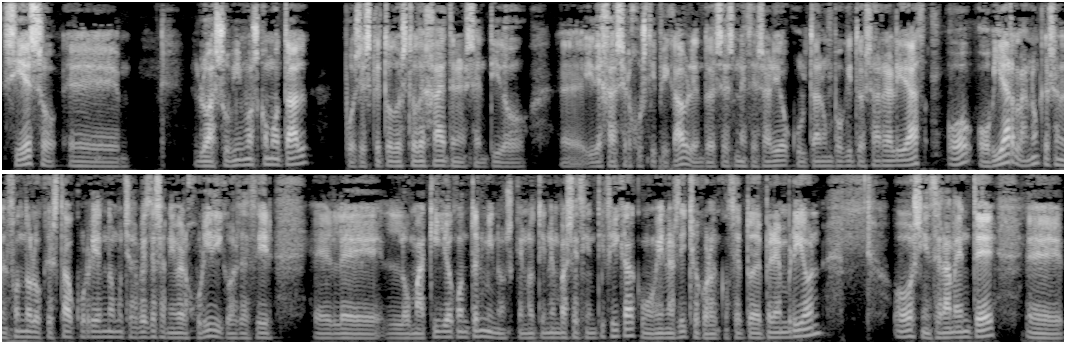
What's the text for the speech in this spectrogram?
Si eso eh, lo asumimos como tal, pues es que todo esto deja de tener sentido eh, y deja de ser justificable. Entonces es necesario ocultar un poquito esa realidad o obviarla, ¿no? Que es en el fondo lo que está ocurriendo muchas veces a nivel jurídico. Es decir, eh, lo maquillo con términos que no tienen base científica, como bien has dicho, con el concepto de preembrión, o sinceramente eh,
